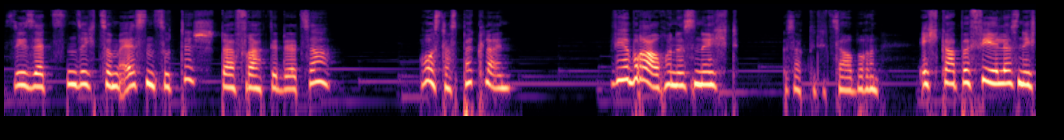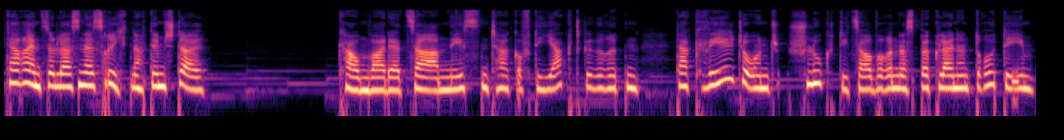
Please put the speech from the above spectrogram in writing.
Sie setzten sich zum Essen zu Tisch, da fragte der Zar, Wo ist das Böcklein? Wir brauchen es nicht, sagte die Zauberin. Ich gab Befehl, es nicht hereinzulassen, es riecht nach dem Stall. Kaum war der Zar am nächsten Tag auf die Jagd geritten, da quälte und schlug die Zauberin das Böcklein und drohte ihm.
